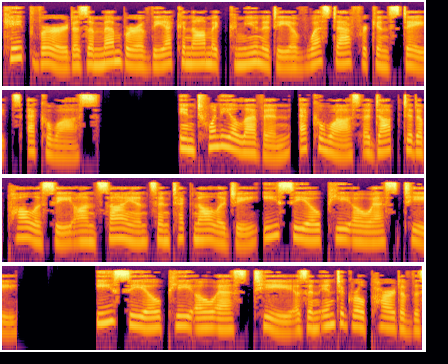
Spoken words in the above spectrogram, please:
Cape Verde is a member of the Economic Community of West African States ECOWAS. In 2011, ECOWAS adopted a policy on science and technology ECOPOST. ECOPOST is an integral part of the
